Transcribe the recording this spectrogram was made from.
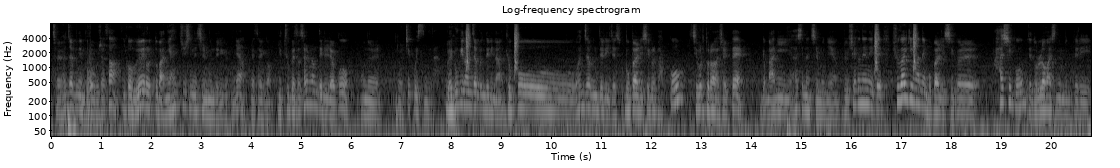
저희 환자분이 물어보셔서 이거 의외로 또 많이 해주시는 질문들이거든요. 그래서 이거 유튜브에서 설명드리려고 오늘 이걸 찍고 있습니다. 외국인 환자분들이나 교포 환자분들이 이제 모바일 이식을 받고 집으로 돌아가실 때 이거 많이 하시는 질문이에요. 그리고 최근에는 이제 휴가 기간에 모바일 이식을 하시고 이제 놀러 가시는 분들이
